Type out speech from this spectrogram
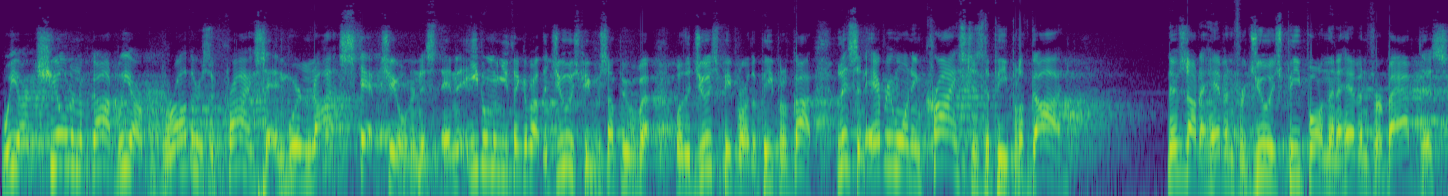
We are children of God. We are brothers of Christ, and we're not stepchildren. It's, and even when you think about the Jewish people, some people about, well, the Jewish people are the people of God. Listen, everyone in Christ is the people of God. There's not a heaven for Jewish people and then a heaven for Baptists.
